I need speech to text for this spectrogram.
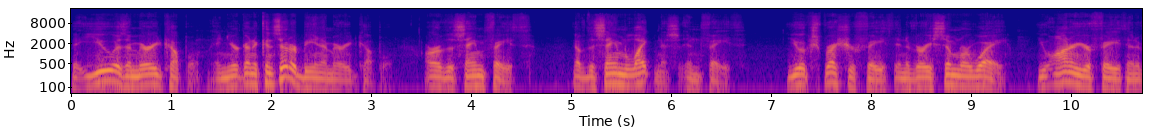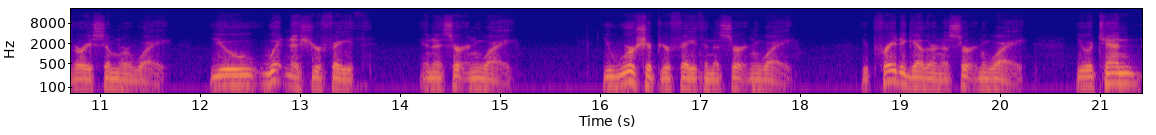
that you, as a married couple, and you're going to consider being a married couple, are of the same faith, of the same likeness in faith. You express your faith in a very similar way. You honor your faith in a very similar way. You witness your faith in a certain way. You worship your faith in a certain way. You pray together in a certain way. You attend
